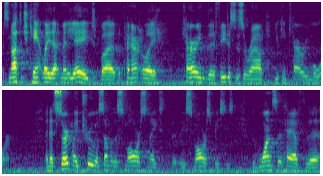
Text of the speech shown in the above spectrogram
it's not that you can't lay that many eggs, but apparently carrying the fetuses around, you can carry more. And it's certainly true of some of the smaller snakes, th- these smaller species. The ones that have the,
